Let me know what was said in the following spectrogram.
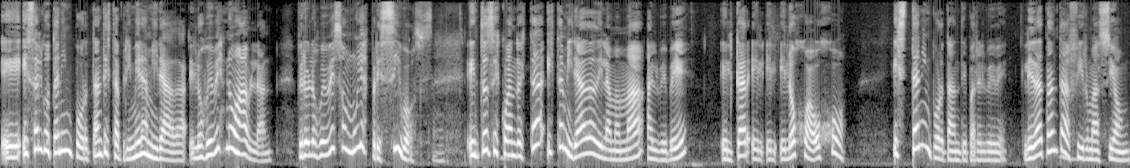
Eh, es algo tan importante esta primera mirada. Los bebés no hablan, pero los bebés son muy expresivos. Entonces, cuando está esta mirada de la mamá al bebé, el, el, el ojo a ojo, es tan importante para el bebé le da tanta afirmación.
